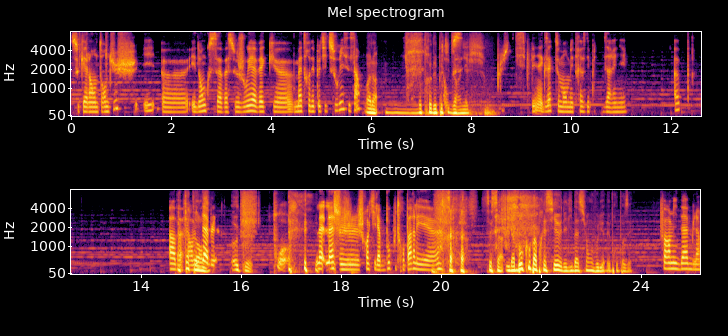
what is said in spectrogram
ce qu'elle a entendu. Et, euh, et donc, ça va se jouer avec euh, Maître des petites souris, c'est ça? Voilà, mettre des petites Donc, araignées. Plus discipline, exactement, maîtresse des petites araignées. Hop. Ah bah 14. formidable. Ok, Là, là, je, je- je crois qu'il a beaucoup trop parlé. c'est ça. Il a beaucoup apprécié les libations que vous lui avez proposées. Formidable.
